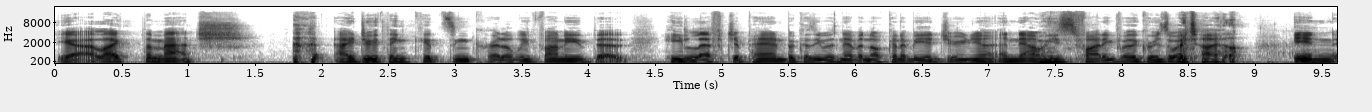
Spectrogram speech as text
Yeah, I liked the match. I do think it's incredibly funny that he left Japan because he was never not going to be a junior, and now he's fighting for the cruiserweight title. In a,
